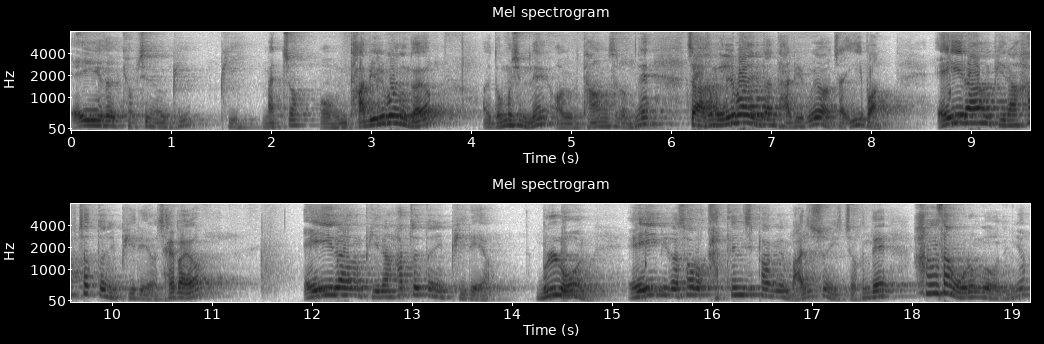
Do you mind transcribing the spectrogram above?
A에서 겹치는 분 B, B. 맞죠? 어, 그럼 답이 1번인가요? 아, 너무 쉽네? 아유, 당황스럽네. 자, 그럼 1번 일단 답이고요. 자, 2번. A랑 B랑 합쳤더니 B래요. 잘 봐요. A랑 B랑 합쳤더니 B래요. 물론 A, B가 서로 같은 집합이면 맞을 수는 있죠. 근데 항상 옳은 거거든요.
